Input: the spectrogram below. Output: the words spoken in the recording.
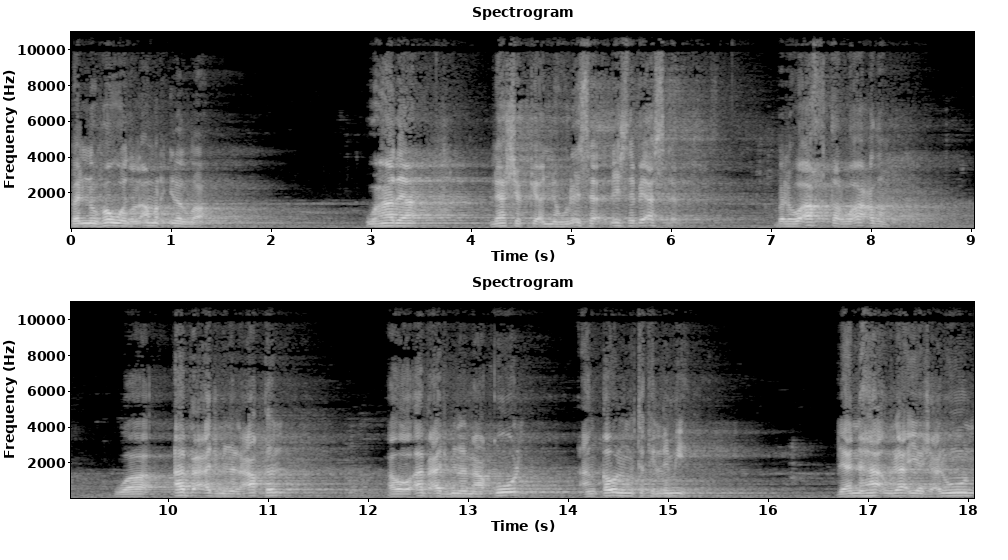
بل نفوض الأمر إلى الله. وهذا لا شك أنه ليس ليس بأسلم بل هو أخطر وأعظم وأبعد من العقل أو أبعد من المعقول عن قول المتكلمين لأن هؤلاء يجعلون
